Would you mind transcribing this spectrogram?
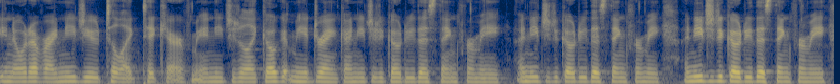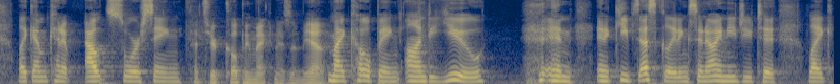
you know, whatever. I need you to like take care of me. I need you to like go get me a drink. I need you to go do this thing for me. I need you to go do this thing for me. I need you to go do this thing for me. Like I'm kind of outsourcing That's your coping mechanism. Yeah. my coping onto you and and it keeps escalating so now i need you to like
